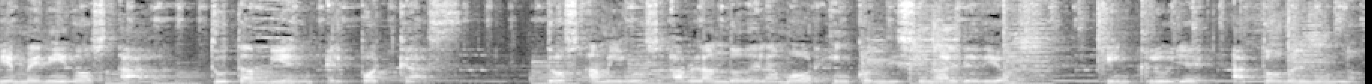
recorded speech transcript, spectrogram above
Bienvenidos a Tú también, el podcast. Dos amigos hablando del amor incondicional de Dios que incluye a todo el mundo.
